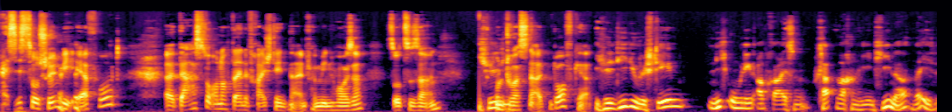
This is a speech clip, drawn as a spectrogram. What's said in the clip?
Es ist so schön wie Erfurt. Äh, da hast du auch noch deine freistehenden Einfamilienhäuser, sozusagen. und die, du hast einen alten Dorfkern. Ich will die, die bestehen, nicht unbedingt abreißen, platt machen wie in China. Ne? Ich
